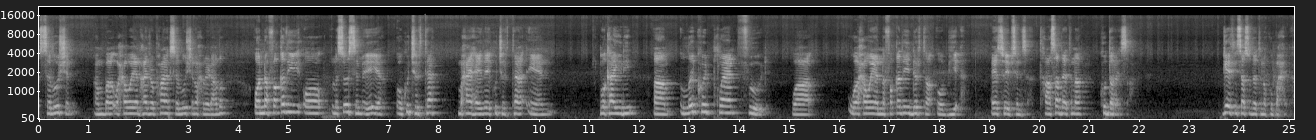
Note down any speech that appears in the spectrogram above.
solution amba waxa weeyaan hydroponic solution waxa la yidhaahdo oo nafaqadii oo la soo sameeyaya oo ku jirta maxay ahayday ku jirta wakaa yidhi liquid plant food. Waa waxa weeyaan nafaqadii dhirta oo biyo ah ayaad soo iibsanaysaa. Taasaa deetna ku daraysaa geedkii saasuu deetna ku baxaya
